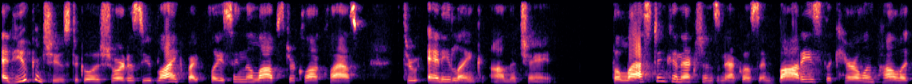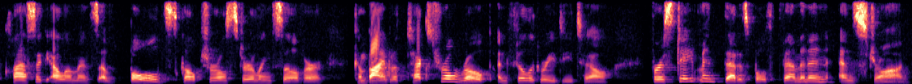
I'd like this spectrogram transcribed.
And you can choose to go as short as you'd like by placing the lobster claw clasp through any link on the chain. The Lasting Connections necklace embodies the Carolyn Pollack classic elements of bold sculptural sterling silver combined with textural rope and filigree detail for a statement that is both feminine and strong.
